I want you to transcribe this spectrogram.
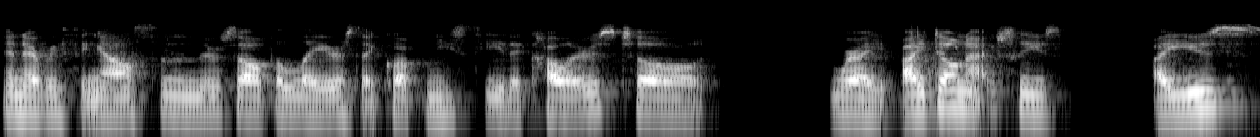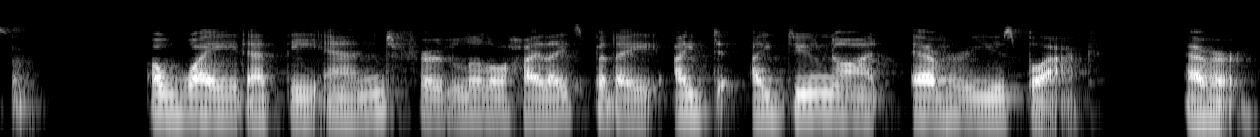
and everything else. And there's all the layers that go up, and you see the colors till right. I don't actually use. I use a white at the end for little highlights, but I I, I do not ever use black ever.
